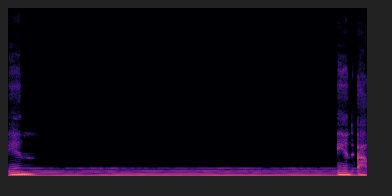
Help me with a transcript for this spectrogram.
in and out.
